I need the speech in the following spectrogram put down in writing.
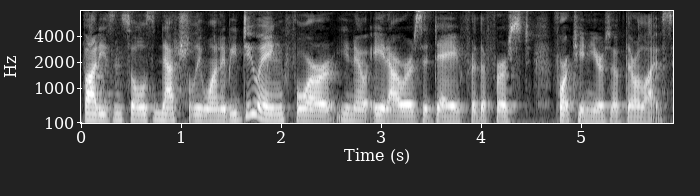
bodies and souls naturally want to be doing for you know eight hours a day for the first 14 years of their lives.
